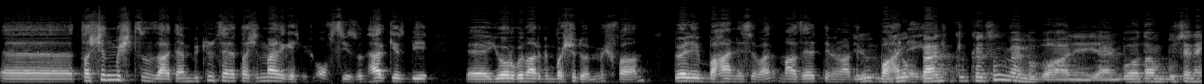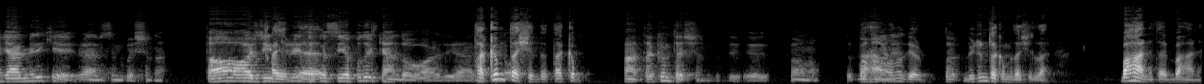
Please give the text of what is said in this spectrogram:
E, taşınmışsın zaten. Bütün sene taşınmayla geçmiş off season. Herkes bir e, yorgun argın başı dönmüş falan. Böyle bir bahanesi var. Mazeret demiyorum artık. Yok, bahaneye yok ben gelmiş. katılmıyorum bu bahaneye. Yani bu adam bu sene gelmedi ki Rams'in başına. Ta RG3 e, takası yapılırken de o vardı yani. Takım taşındı takım. Ha takım taşındı. E, tamam. Bahane. Aha, onu diyorum. Takım. Bütün takımı taşıdılar. Bahane tabii bahane.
